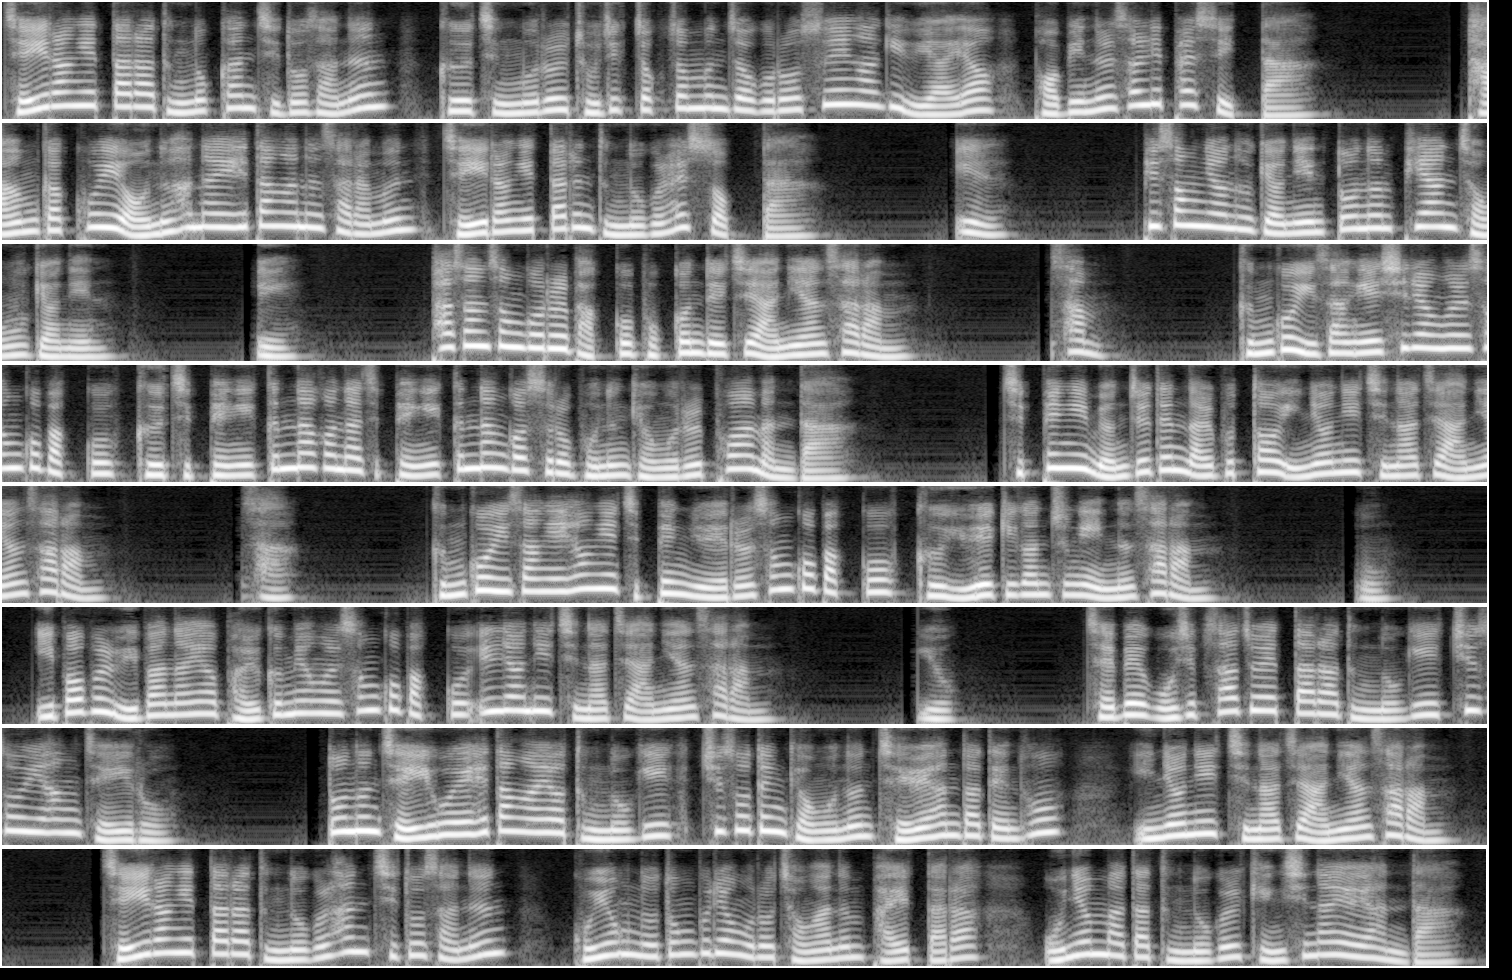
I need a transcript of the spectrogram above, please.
제1항에 따라 등록한 지도사는 그 직무를 조직적 전문적으로 수행하기 위하여 법인을 설립할 수 있다. 다음 각 호의 어느 하나에 해당하는 사람은 제1항에 따른 등록을 할 수 없다. 1. 피성년 후견인 또는 피한 정후견인 2. 파산 선고를 받고 복권되지 아니한 사람 3. 금고 이상의 실형을 선고받고 그 집행이 끝나거나 집행이 끝난 것으로 보는 경우를 포함한다. 집행이 면제된 날부터 2년이 지나지 아니한 사람. 4. 금고 이상의 형의 집행유예를 선고받고 그 유예기간 중에 있는 사람. 5. 이 법을 위반하여 벌금형을 선고받고 1년이 지나지 아니한 사람. 6. 제154조에 따라 등록이 취소의 항 제1호. 또는 제2호에 해당하여 등록이 취소된 경우는 제외한다 된 후 2년이 지나지 아니한 사람. 제1항에 따라 등록을 한 지도사는 고용노동부령으로 정하는 바에 따라 5년마다 등록을 갱신하여야 한다.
